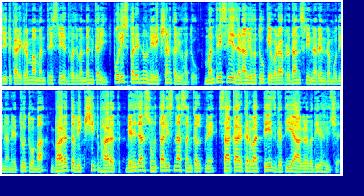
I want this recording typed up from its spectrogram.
આયોજિત કાર્યક્રમમાં મંત્રીશ્રીએ ધ્વજવંદન કરી પોલીસ પરેડનું નિરીક્ષણ કર્યું હતું. મંત્રીશ્રીએ જણાવ્યું હતું કે વડાપ્રધાન શ્રી નરેન્દ્ર મોદીના નેતૃત્વમાં ભારત વિકસિત ભારત બે હજાર સુડતાલીસના સંકલ્પને સાકાર કરવા તેજ ગતિએ આગળ વધી રહ્યું છે.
